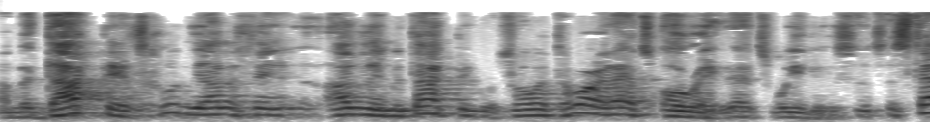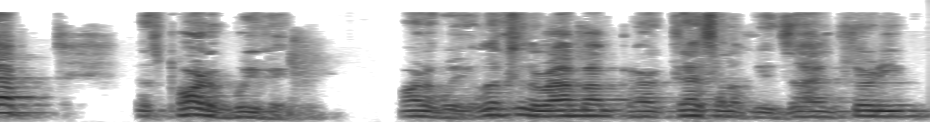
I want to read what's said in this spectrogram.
A medakte, it's the other thing, other than medakte, so tomorrow that's oreg, that's weaving. So it's a step that's part of weaving. Part of weaving. Looks in the Rambam, Parak Tesalach Yitzayin 30.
